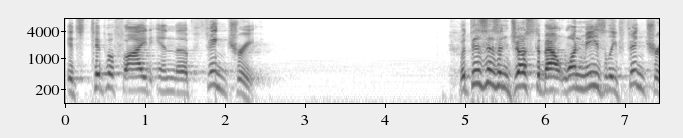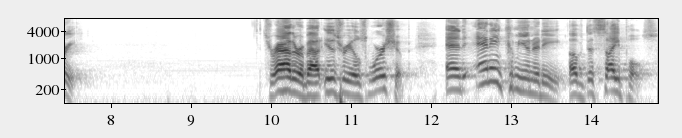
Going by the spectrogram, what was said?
It's typified in the fig tree. But this isn't just about one measly fig tree. It's rather about Israel's worship. And any community of disciples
